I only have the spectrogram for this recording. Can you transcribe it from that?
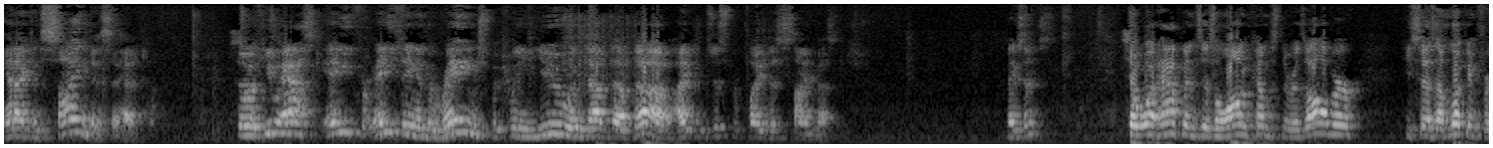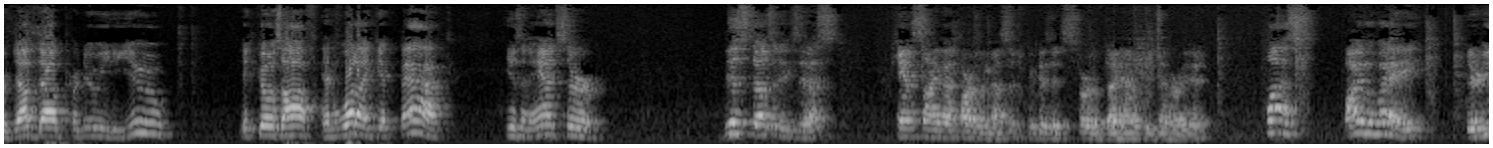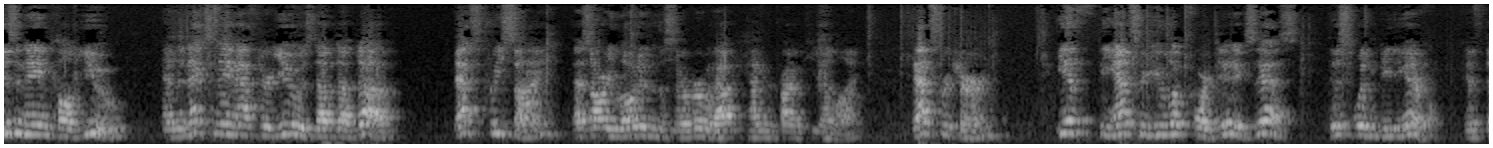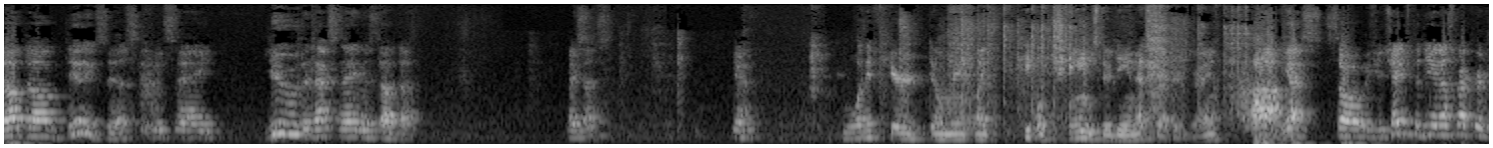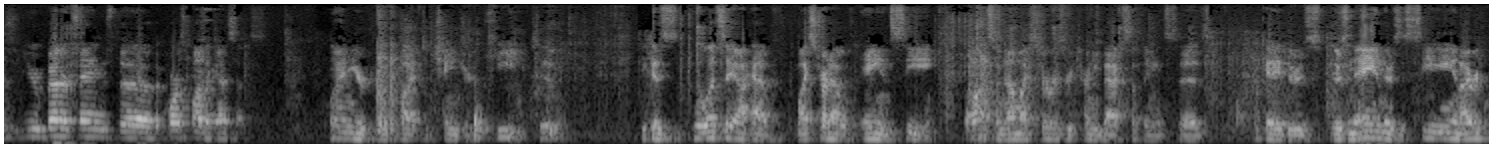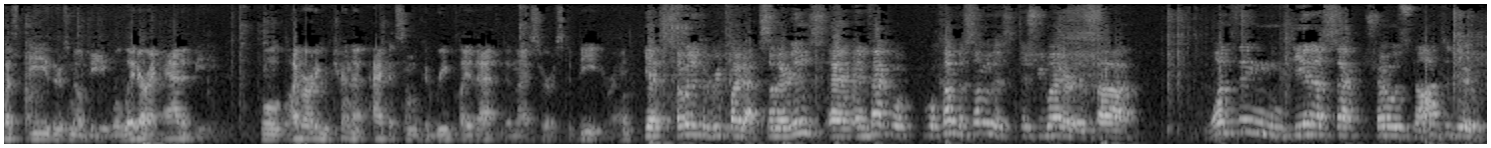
and I can sign this ahead of time. So if you ask any for anything in the range between you and dub, I can just replay this sign message. Make sense? So what happens is along comes the resolver. He says, I'm looking for dub dub Purdue edu. It goes off, and what I get back is an answer. This doesn't exist. Can't sign that part of the message because it's sort of dynamically generated. Plus, by the way, there is a name called you and the next name after you is dub dub dub. That's pre-signed. That's already loaded in the server without having the private key online. That's returned. If the answer you look for did exist, this wouldn't be the interval. If dub dub did exist, it would say you, the next name is dub dub. Make sense? Yeah. What if your domain, like people change their DNS records, right? Ah, yes. So if you change the DNS records, you better change the, the corresponding NSEC. Well, and you're required to change your key too. Because, well, let's say I have, I start out with A and C, uh-huh. so now my server is returning back something that says, okay, there's there's an A and there's a C, and I request B, there's no B. Well, later I add a B. Well, I've already returned that packet. Someone could replay that and deny service to B, right? Yes, somebody could replay that. So there is, and in fact, we'll, we'll come to some of this issue later, is uh, one thing DNSSEC chose not to do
